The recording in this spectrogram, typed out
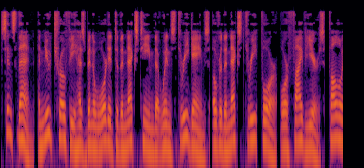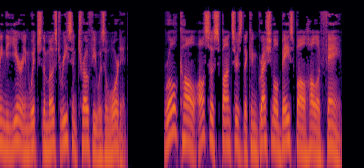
Since then, a new trophy has been awarded to the next team that wins three games over the next three, four, or five years, following the year in which the most recent trophy was awarded. Roll Call also sponsors the Congressional Baseball Hall of Fame.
